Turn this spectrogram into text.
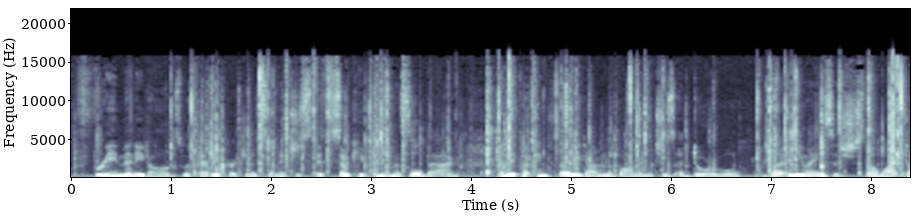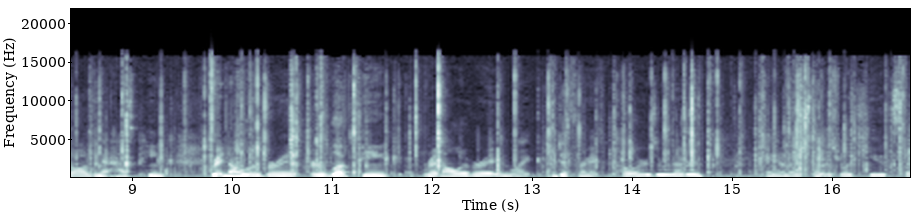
free mini dogs with every purchase and it just, it's so cute. Comes in this little bag and they put confetti down in the bottom which is adorable. But anyways, it's just a white dog and it has pink written all over it, or love pink written all over it in like different colors or whatever. And I just thought it was really cute so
